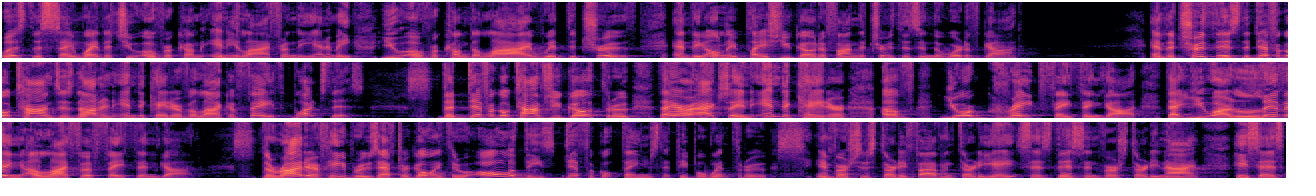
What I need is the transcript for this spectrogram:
Well, it's the same way that you overcome any lie from the enemy. You overcome the lie with the truth. And the only place you go to find the truth is in the Word of God. And the truth is, the difficult times is not an indicator of a lack of faith. Watch this. The difficult times you go through, they are actually an indicator of your great faith in God, that you are living a life of faith in God. The writer of Hebrews, after going through all of these difficult things that people went through in verses 35 and 38, says this in verse 39. He says,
